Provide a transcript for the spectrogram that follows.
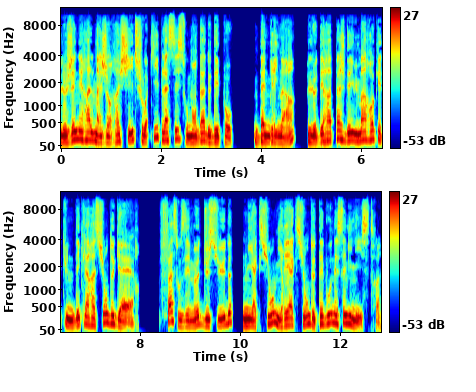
le général-major Rachid Chouaki placé sous mandat de dépôt. Ben Grina, le dérapage des U Maroc est une déclaration de guerre. Face aux émeutes du Sud, ni action ni réaction de Tebboune et ses ministres.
